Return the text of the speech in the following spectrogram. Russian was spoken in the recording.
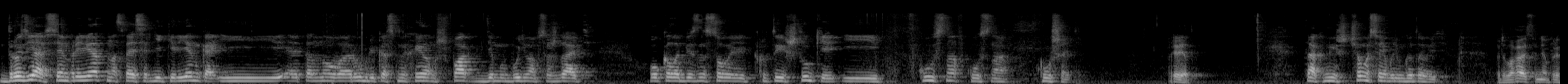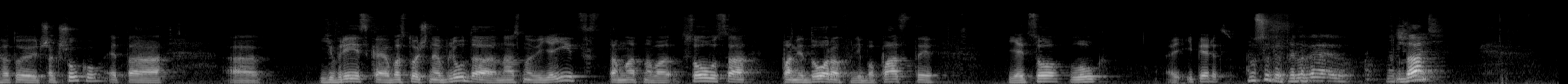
Друзья, всем привет, на связи Сергей Кириенко и это новая рубрика с Михаилом Шпак, где мы будем обсуждать около бизнесовые крутые штуки и вкусно-вкусно кушать. Привет. Так, Миш, что мы сегодня будем готовить? Предлагаю сегодня приготовить шакшуку. Это э, еврейское восточное блюдо на основе яиц, томатного соуса, помидоров, либо пасты, яйцо, лук э, и перец. Ну супер, предлагаю начинать. Да.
